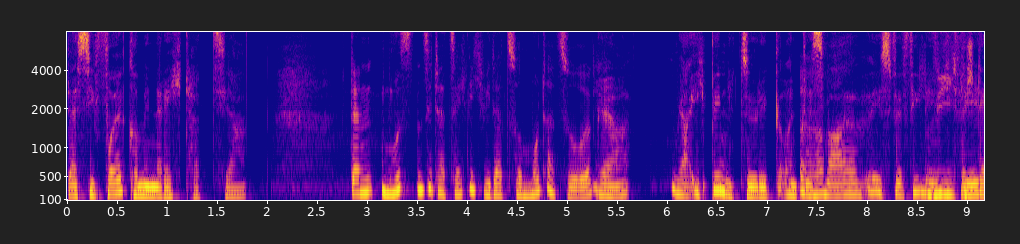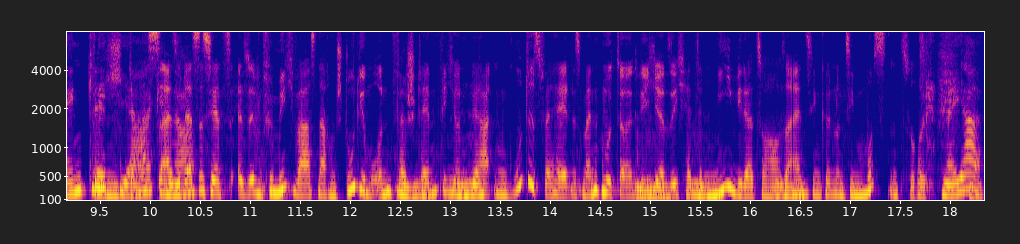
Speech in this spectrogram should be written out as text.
dass sie vollkommen recht hat, ja. Dann mussten Sie tatsächlich wieder zur Mutter zurück. Ja, ja, ich bin zurück und das war ist für viele Wie nicht verständlich. Denn das? Ja, also genau. Also das ist jetzt also für mich war es nach dem Studium unverständlich mhm. und wir mhm. hatten ein gutes Verhältnis meine Mutter und mhm. ich. Also ich hätte mhm. nie wieder zu Hause mhm. einziehen können und sie mussten zurück. Naja,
